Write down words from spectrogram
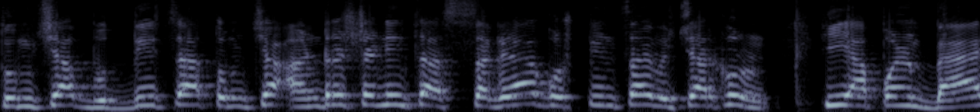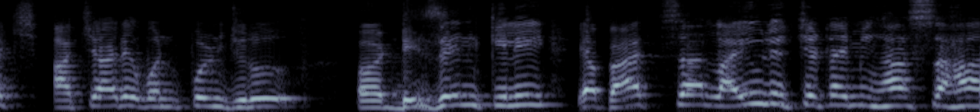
तुमच्या बुद्धीचा तुमच्या अंडरस्टँडिंगचा सगळ्या गोष्टींचा विचार करून ही आपण batch Acharya one point zero design केली. या बॅचचा लाईव्ह लेक्चर टायमिंग हा सहा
